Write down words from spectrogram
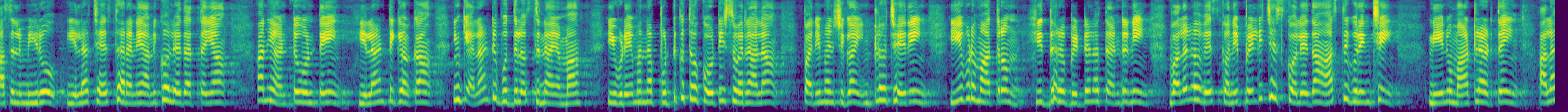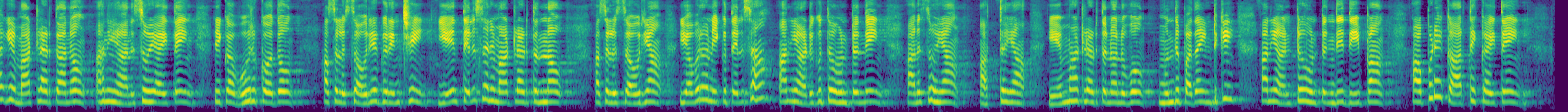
అసలు మీరు ఇలా చేస్తారని అనుకోలేదు అత్తయ్య అని అంటూ ఉంటే ఇలాంటి కాక ఇంకెలాంటి బుద్ధులు వస్తున్నాయమ్మా? ఈవిడేమన్నా పుట్టుకతో కోటీశ్వరాల? పని మనిషిగా ఇంట్లో చేరి ఈవిడ మాత్రం ఇద్దరు బిడ్డల తండ్రిని వలలో వేసుకొని పెళ్ళి చేసుకోలేదా ఆస్తి గురించి? నేను మాట్లాడితే అలాగే మాట్లాడతాను అని అనసూయ అయితే ఇక ఊరుకోదు. అసలు శౌర్య గురించి ఏం తెలుసని మాట్లాడుతున్నావు? అసలు శౌర్య ఎవరో నీకు తెలుసా? అని అడుగుతూ ఉంటుంది. అనసూయ అత్తయ్య ఏం మాట్లాడుతున్నావు నువ్వు? ముందు పద ఇంటికి అని అంటూ ఉంటుంది దీప. అప్పుడే కార్తిక్ అయితే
